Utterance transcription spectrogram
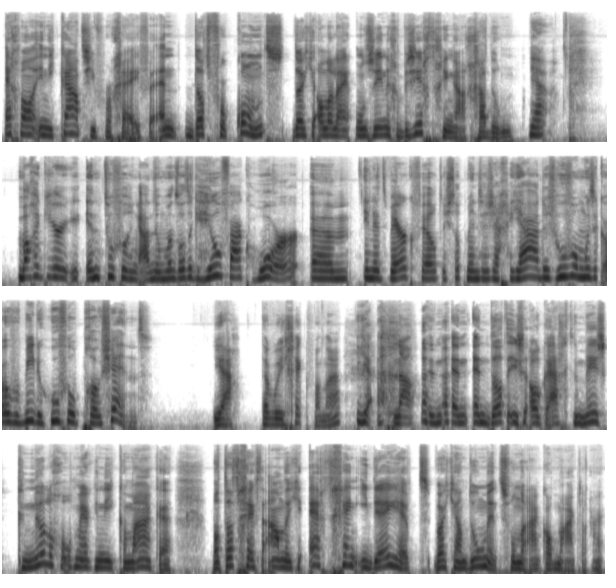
echt wel een indicatie voor geven. En dat voorkomt dat je allerlei onzinnige bezichtigingen gaat doen. Ja, Mag ik hier een toevoeging aan doen? Want wat ik heel vaak hoor ehm, in het werkveld is dat mensen zeggen: ja, dus hoeveel moet ik overbieden? Hoeveel procent? Ja, daar word je gek van, hè? Ja. Nou, en, en, en dat is ook eigenlijk de meest knullige opmerking die je kan maken. Want dat geeft aan dat je echt geen idee hebt wat je aan het doen bent zonder aankoopmakelaar.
